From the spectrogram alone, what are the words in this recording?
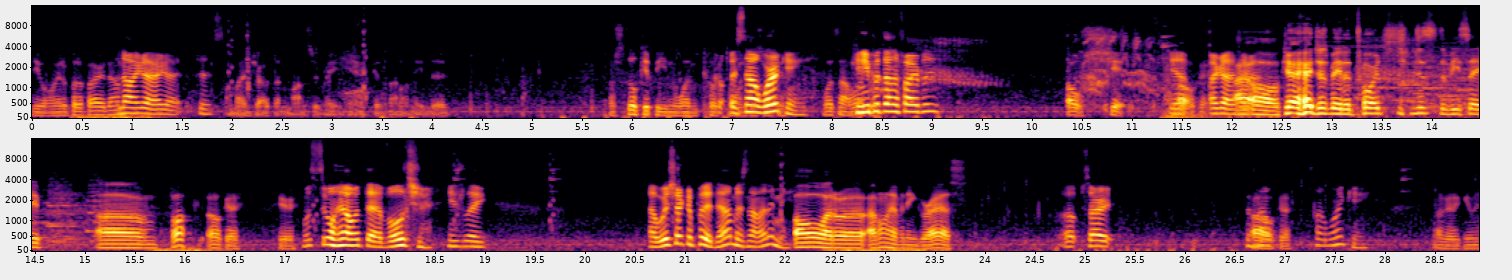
Do you want me to put a fire down? No, I got it. I got it. Just I'm gonna drop that monster meat here because I don't need to. I'm still keeping one cooked. it's one not working. What's not working? Can working? you put that on fire, please? Oh shit. Yeah. Oh, okay. I got it. I I- got it. oh okay. I just made a torch just to be safe. Um. Fuck. Okay. Here. What's going on with that vulture? He's like. I wish I could put it down, but it's not letting me. Oh, I don't. I don't have any grass. Oh, sorry. It's, Oh, not, okay. it's not working. Okay. Give me.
